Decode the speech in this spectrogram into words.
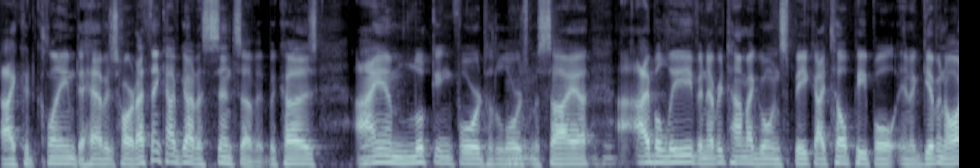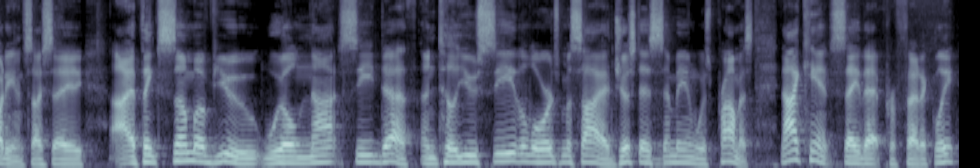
I could claim to have his heart. I think I've got a sense of it because I am looking forward to the Lord's mm-hmm. Messiah. Mm-hmm. I I believe, and every time I go and speak, I tell people in a given audience, I say, I think some of you will not see death until you see the Lord's Messiah, just as mm. Simeon was promised. Now, I can't say that prophetically.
